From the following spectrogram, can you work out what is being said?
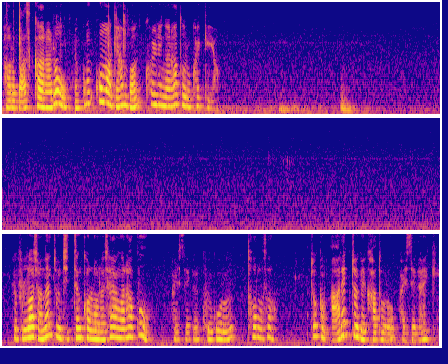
바로 마스카라로 꼼꼼하게 한번 컬링을 하도록 할게요. 그 블러셔는 좀 짙은 컬러를 사용을 하고 발색을 골고루 털어서 조금 아래쪽에 가도록 발색을 할게요.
